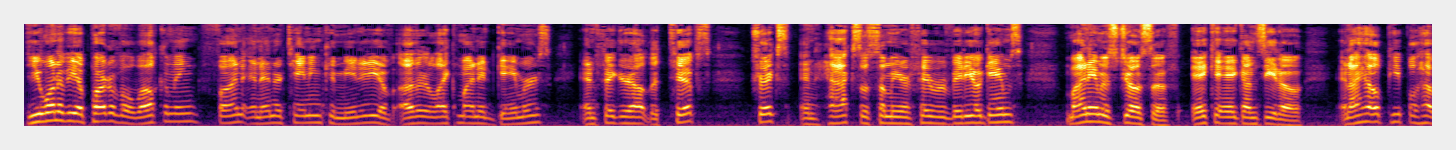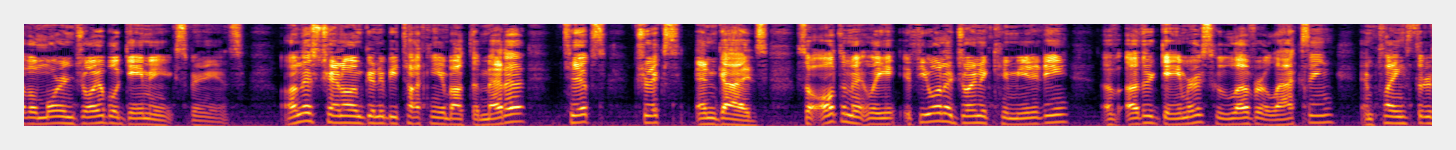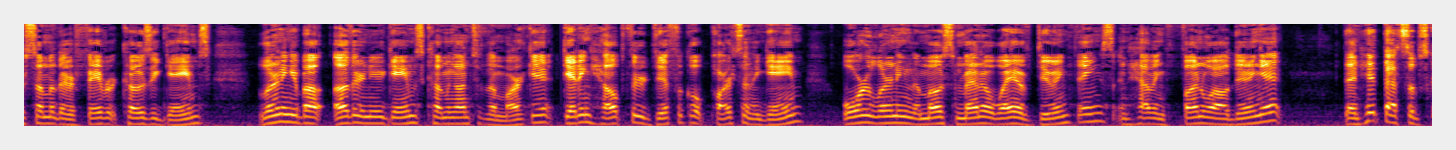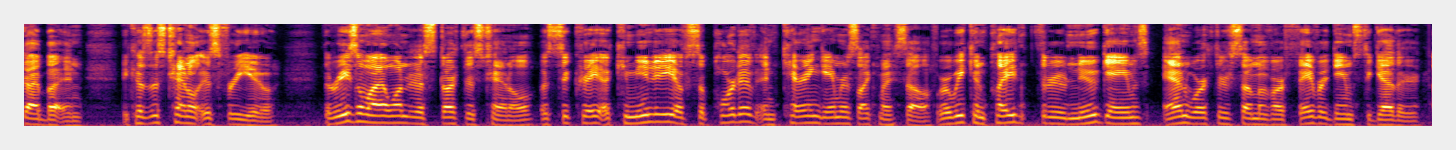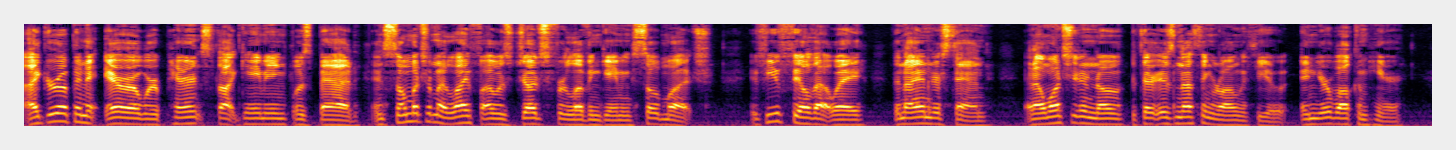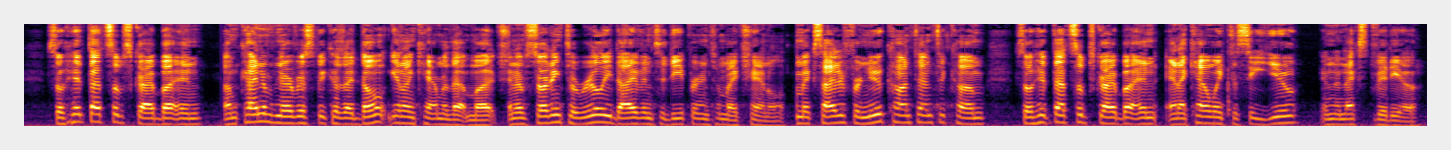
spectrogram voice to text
Do you want to be a part of a welcoming, fun, and entertaining community of other like-minded gamers and figure out the tips, tricks, and hacks of some of your favorite video games? My name is Joseph, aka Gansitoo, and I help people have a more enjoyable gaming experience. On this channel, I'm going to be talking about the meta, tips, tricks, and guides. So ultimately, if you want to join a community of other gamers who love relaxing and playing through some of their favorite cozy games, learning about other new games coming onto the market, getting help through difficult parts in a game, or learning the most meta way of doing things and having fun while doing it, then hit that subscribe button because this channel is for you. The reason why I wanted to start this channel was to create a community of supportive and caring gamers like myself, where we can play through new games and work through some of our favorite games together. I grew up in an era where parents thought gaming was bad, and so much of my life I was judged for loving gaming so much. If you feel that way, then I understand, and I want you to know that there is nothing wrong with you, and you're welcome here. So hit that subscribe button. I'm kind of nervous because I don't get on camera that much and I'm starting to really dive into deeper into my channel. I'm excited for new content to come, so hit that subscribe button and I can't wait to see you in the next video.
